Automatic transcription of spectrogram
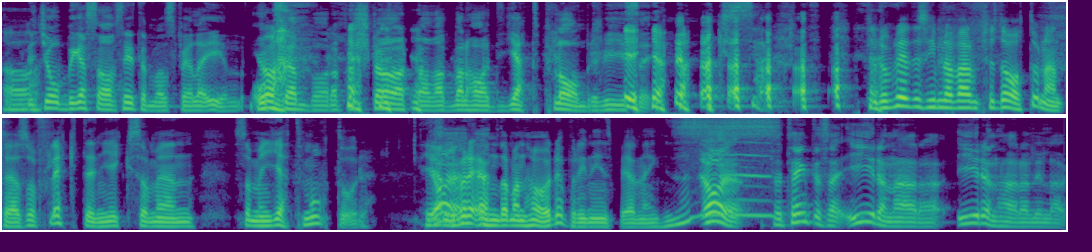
Ja, det jobbigaste avsnittet man spelar in och Ja. sen bara förstört av att man har ett jetplan bredvid sig. Ja. Exakt. För då blev det så himla varmt för datorn antar jag, så fläkten gick som en, som en jetmotor. Ja, så det var det enda man hörde på din inspelning. Ja, ja. För tänk dig så här, i den här, i den här lilla,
